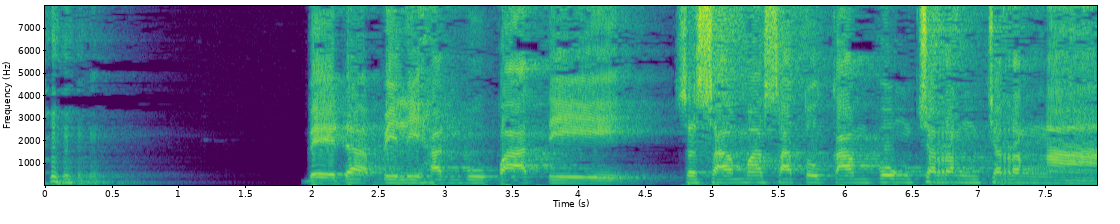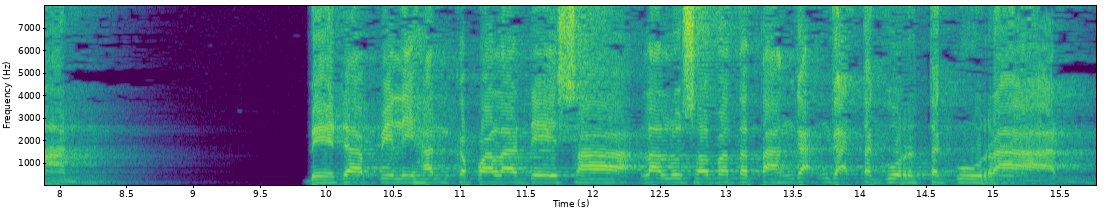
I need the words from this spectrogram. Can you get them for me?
beda pilihan bupati, sesama satu kampung cereng-cerengan. Beda pilihan kepala desa, lalu sama tetangga enggak tegur-teguran.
